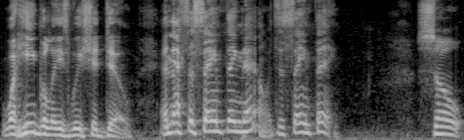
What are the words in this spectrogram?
what he believes we should do, and that's the same thing now. It's the same thing. So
